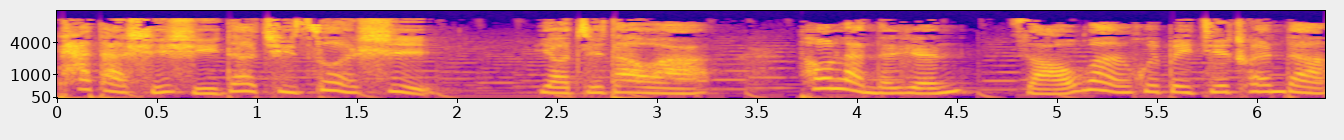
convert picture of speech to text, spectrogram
踏踏实实的去做事。要知道啊，偷懒的人早晚会被揭穿的。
